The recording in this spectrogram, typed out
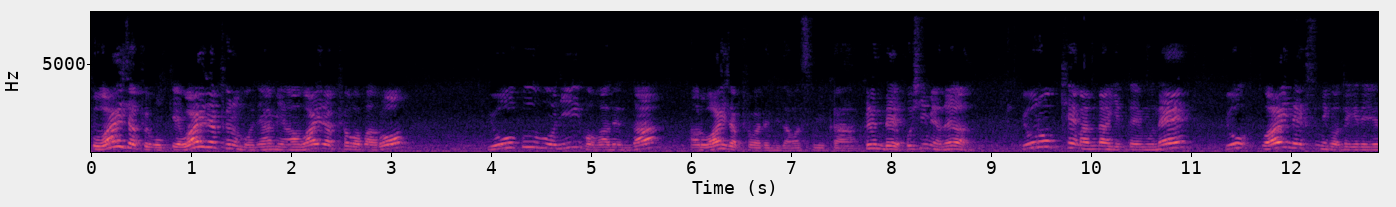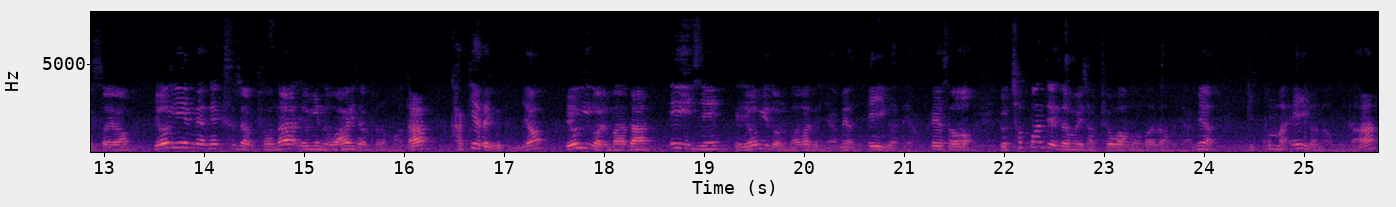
그 y 좌표 볼게요. y 좌표는 뭐냐면 y 좌표가 바로 요 부분이 뭐가 된다? 바로 y 좌표가 됩니다. 맞습니까? 그런데 보시면은 요렇게 만나기 때문에 요 y는 x니까 어떻게 되겠어요? 여기 있는 x 좌표나 여기 있는 y 좌표는 뭐다? 같게 되거든요. 여기가 얼마다? a지. 여기도 얼마가 되냐면 a가 돼요. 그래서 요 첫 번째 점의 좌표가 뭐가 나오냐면 b, a가 나옵니다.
